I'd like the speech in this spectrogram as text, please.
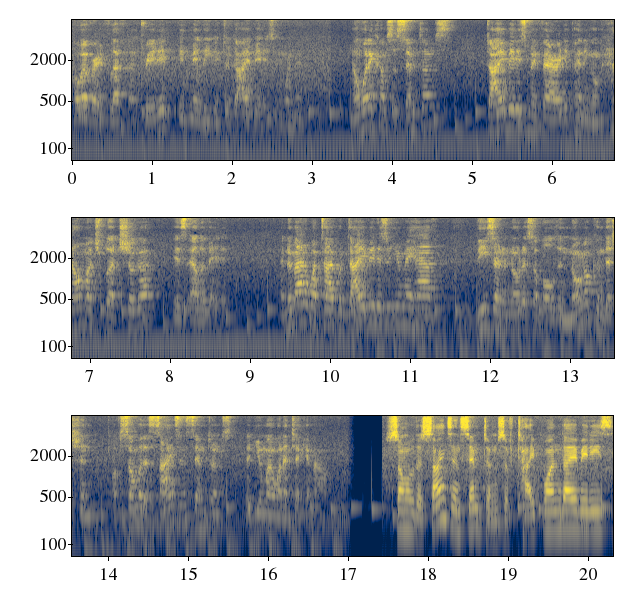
However, if left untreated, it may lead into diabetes in women. Now when it comes to symptoms, diabetes may vary depending on how much blood sugar is elevated. And no matter what type of diabetes that you may have, these are the noticeable, the normal condition of some of the signs and symptoms that you might want to check them out. Some of the signs and symptoms of type 1 diabetes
